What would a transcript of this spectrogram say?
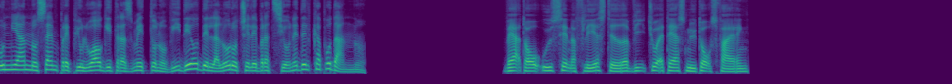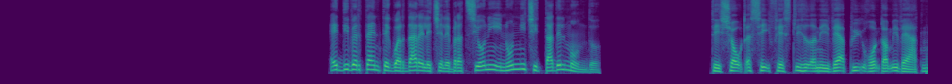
Ogni anno sempre più luoghi trasmettono video della loro celebrazione del Capodanno. Hvert år udsender flere steder video af deres nytårsfejring. È divertente guardare le celebrazioni in ogni città del mondo. Det er sjovt at se festlighederne i hver by rundt om i verden.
